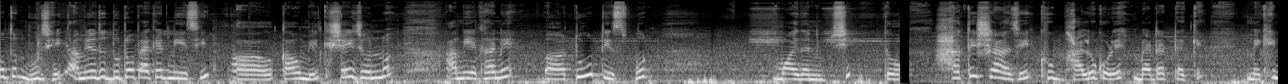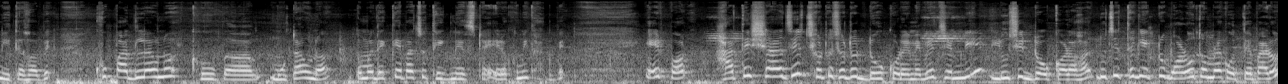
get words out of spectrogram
মতন বুঝে আমি যেহেতু দুটো প্যাকেট নিয়েছি কাউ মিল্ক সেই জন্য আমি এখানে টু টিস্পুন ময়দা নিচ্ছি। তো হাতের সাহায্যে খুব ভালো করে ব্যাটারটাকে মেখে নিতে হবে। খুব পাতলাও নয়, খুব মোটাও নয়। তোমরা দেখতেই পাচ্ছ থিকনেসটা এরকমই থাকবে। এরপর হাতের সাহায্যে ছোট ছোট ডো করে নেবে, যেমনি লুচির ডো করা হয়। লুচির থেকে একটু বড়ও তোমরা করতে পারো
